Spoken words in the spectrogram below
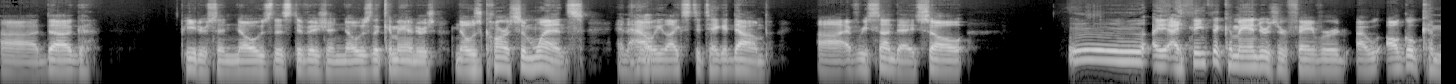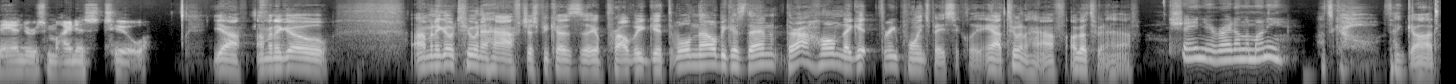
uh, Doug Pederson knows this division, knows the Commanders, knows Carson Wentz, and how Yep. he likes to take a dump uh, every Sunday. So mm, I, I think the Commanders are favored. I, will go Commanders minus two. Yeah, I'm gonna go. I'm gonna go two and a half just because they'll probably get. Well, no, because then they're at home. They get three points basically. Yeah, two and a half. I'll go two and a half. Shane, you're right on the money. Let's go. Thank God.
